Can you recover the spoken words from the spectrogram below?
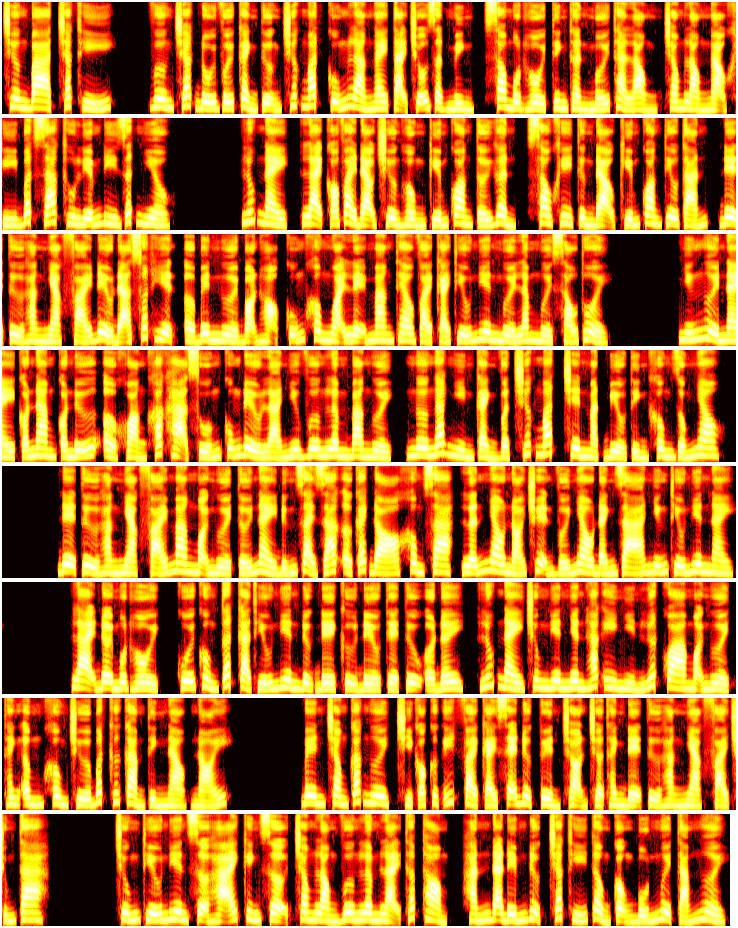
chương 3, chắc thí. Vương chắc đối với cảnh tượng trước mắt cũng là ngay tại chỗ giật mình, sau một hồi tinh thần mới thả lỏng, trong lòng ngạo khí bất giác thu liếm đi rất nhiều. Lúc này, lại có vài đạo trường hồng kiếm quang tới gần, sau khi từng đạo kiếm quang tiêu tán, đệ tử hàng nhạc phái đều đã xuất hiện, ở bên người bọn họ cũng không ngoại lệ mang theo vài cái thiếu niên 15-16 tuổi. Những người này có nam có nữ, ở khoảng khắc hạ xuống cũng đều là như vương lâm ba người, ngơ ngác nhìn cảnh vật trước mắt trên mặt biểu tình không giống nhau. Đệ tử hàng nhạc phái mang mọi người tới này đứng giải rác ở cách đó không xa, lẫn nhau nói chuyện với nhau đánh giá những thiếu niên này. Lại đợi một hồi, cuối cùng tất cả thiếu niên được đề cử đều tề tự ở đây, lúc này trung niên nhân hắc y nhìn lướt qua mọi người, thanh âm không chứa bất cứ cảm tình nào, nói. Bên trong các ngươi, chỉ có cực ít vài cái sẽ được tuyển chọn trở thành đệ tử hàng nhạc phái chúng ta. Chúng thiếu niên sợ hãi kinh sợ trong lòng Vương Lâm lại thấp thỏm, hắn đã đếm được chắc thí tổng cộng 48 người.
